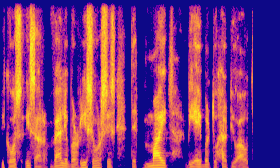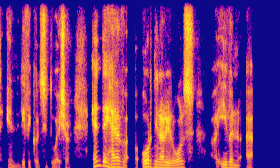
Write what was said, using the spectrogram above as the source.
because these are valuable resources that might be able to help you out in difficult situation. And they have ordinary roles even uh,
